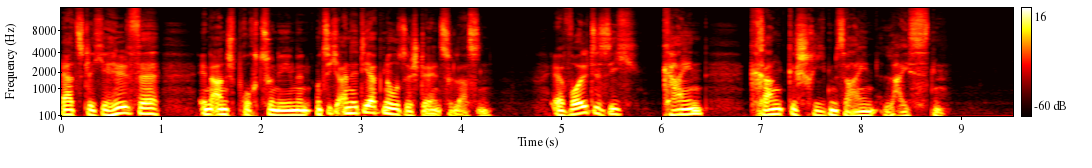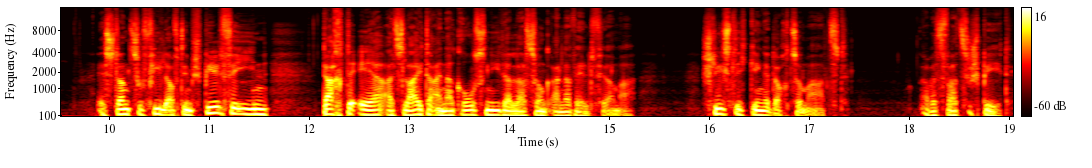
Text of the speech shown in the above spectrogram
ärztliche Hilfe in Anspruch zu nehmen und sich eine Diagnose stellen zu lassen. Er wollte sich kein Krankgeschriebensein leisten. Es stand zu viel auf dem Spiel für ihn, dachte er als Leiter einer großen Niederlassung einer Weltfirma. Schließlich ging er doch zum Arzt. Aber es war zu spät.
